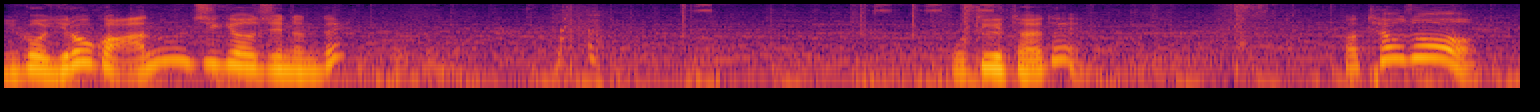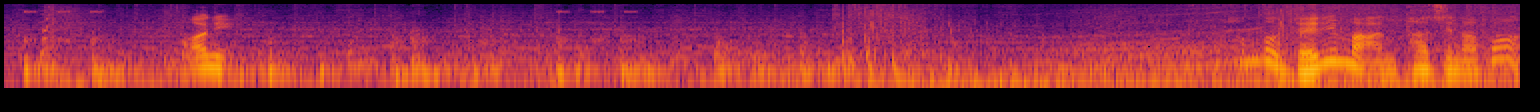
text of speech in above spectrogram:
이거 이러고 안 움직여지는데? 어떻게 타야 돼? 나 태워줘. 아니. 한 번 내리면 안 타지나 봐.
